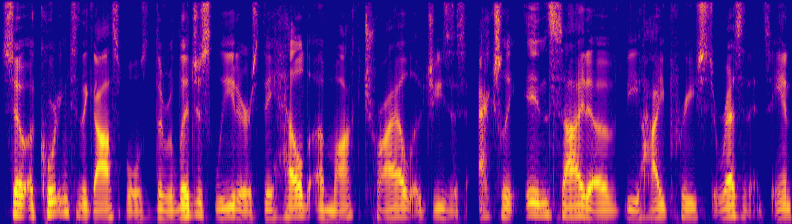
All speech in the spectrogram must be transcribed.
So, according to the Gospels, the religious leaders they held a mock trial of Jesus actually inside of the high priest's residence. And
